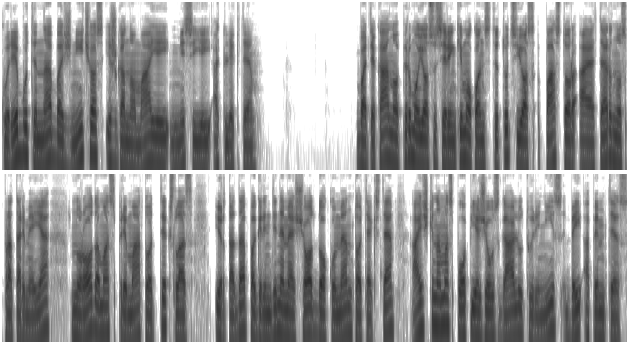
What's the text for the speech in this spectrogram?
kuri būtina bažnyčios išganomajai misijai atlikti. Vatikano pirmojo susirinkimo konstitucijos pastor aeternus pratarmėje nurodomas primato tikslas ir tada pagrindinėme šio dokumento tekste aiškinamas popiežiaus galių turinys bei apimtis.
